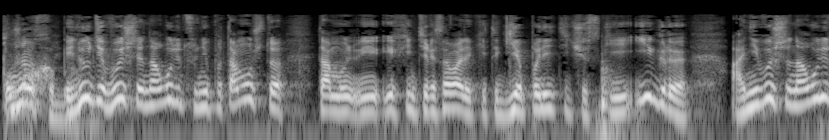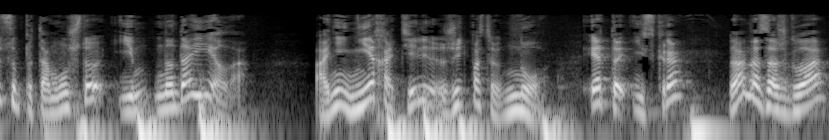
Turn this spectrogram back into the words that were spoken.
Плохо ужасно. Было. И люди вышли на улицу не потому, что там их интересовало существовали какие-то геополитические игры, они вышли на улицу, потому что им надоело. Они не хотели жить по-своему. Но эта искра, да, она зажгла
